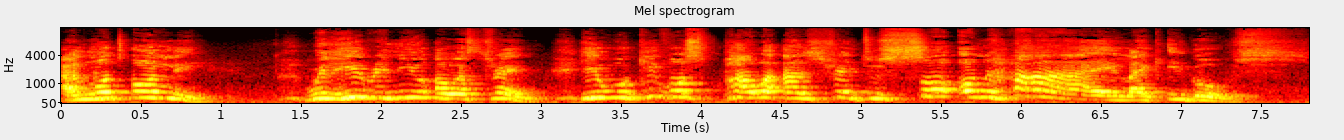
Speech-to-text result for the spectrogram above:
And not only will he renew our strength, he will give us power and strength to soar on high like eagles.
